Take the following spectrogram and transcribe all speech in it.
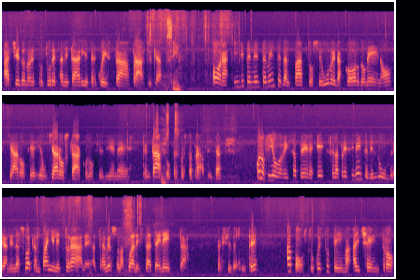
accedono alle strutture sanitarie per questa pratica. Sì. Ora, indipendentemente dal fatto se uno è d'accordo o meno, è chiaro che è un chiaro ostacolo che viene tentato certo. per questa pratica, quello che io vorrei sapere è se la Presidente dell'Umbria nella sua campagna elettorale, attraverso la quale è stata eletta Presidente, ha posto questo tema al centro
